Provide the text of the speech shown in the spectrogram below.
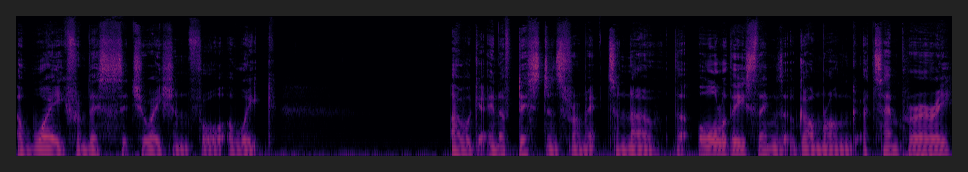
away from this situation for a week, I will get enough distance from it to know that all of these things that have gone wrong are temporary.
